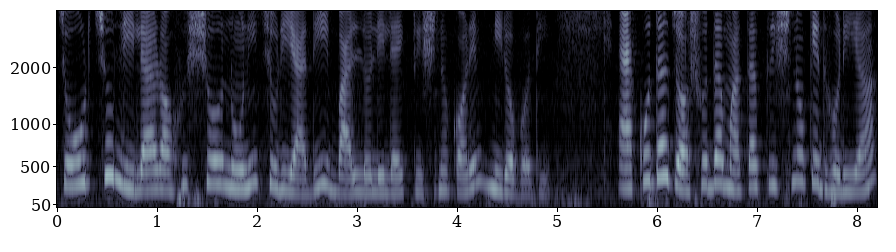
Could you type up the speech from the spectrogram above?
চৌর্য লীলা, রহস্য ননিচুরি আদি বাল্যলীলায় কৃষ্ণ করেন নিরবধি। একদা যশোদা মাতা কৃষ্ণকে ধরিয়া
